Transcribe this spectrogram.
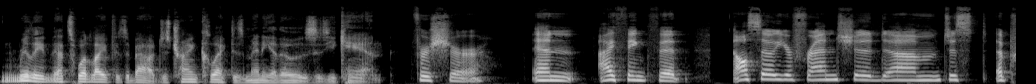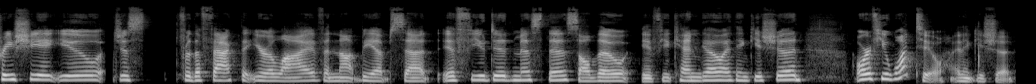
really, that's what life is about. Just try and collect as many of those as you can. For sure. And I think that also your friend should um, just appreciate you just for the fact that you're alive and not be upset if you did miss this. Although, if you can go, I think you should. Or if you want to, I think you should.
